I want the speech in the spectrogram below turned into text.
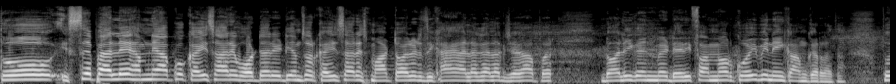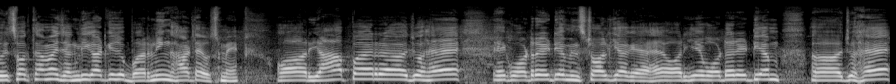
तो इससे पहले हमने आपको कई सारे वाटर ए और कई सारे स्मार्ट टॉयलेट दिखाए अलग अलग जगह पर। डॉलीगंज में, डेयरी फार्म में और कोई भी नहीं काम कर रहा था। तो इस वक्त हमें जंगली घाट के जो बर्निंग घाट है उसमें और यहाँ पर जो है, एक वाटर एटीएम इंस्टॉल किया गया है और ये वाटर एटीएम जो है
